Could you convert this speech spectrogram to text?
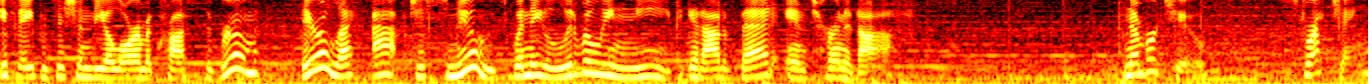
If they position the alarm across the room, they're less apt to snooze when they literally need to get out of bed and turn it off. Number 2. Stretching.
